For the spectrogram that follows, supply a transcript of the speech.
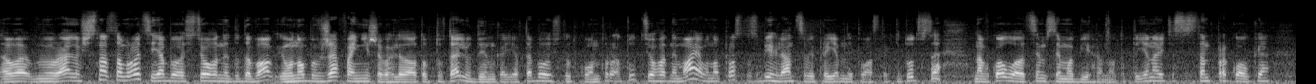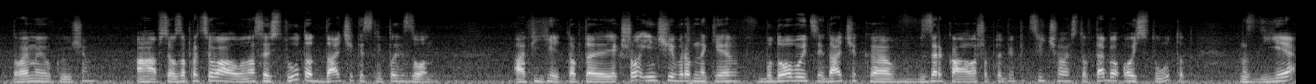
Але ну, реально в 16-му році я би ось цього не додавав, і воно би вже файніше виглядало. Тобто в те людинка, є в тебе ось тут контур, а тут цього немає, воно просто собі глянцевий приємний пластик. І тут все навколо цим всім обіграно. Тобто є навіть асистент парковки. Давай ми його включимо. Ага, все, запрацювало. У нас ось тут от датчики сліпих зон. Офігеть. Тобто, якщо інші виробники вбудовують цей датчик е, в зеркало, щоб тобі підсвічувалось, то в тебе ось тут от є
